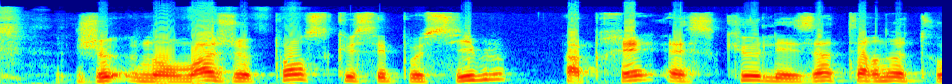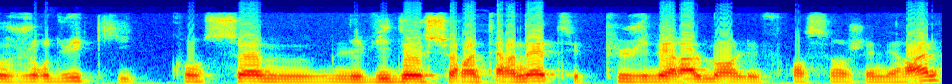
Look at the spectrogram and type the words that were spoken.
Je, non, moi je pense que c'est possible. Après, est-ce que les internautes aujourd'hui qui consomment les vidéos sur Internet et plus généralement les Français en général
